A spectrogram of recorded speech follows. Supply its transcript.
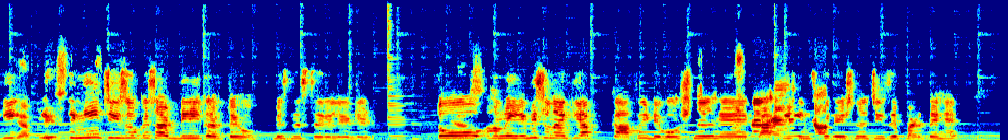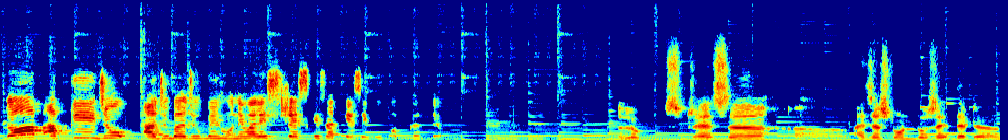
कि इतनी चीज़ों के साथ डील करते हो बिज़नेस से रिलेटेड तो yes. हमने ये भी सुना है कि आप काफ़ी डिवोशनल है काफ़ी इंस्पिरेशनल चीज़ें पढ़ते हैं। तो आप आपके जो आजू बाजू में होने वाले स्ट्रेस के साथ कैसे कोप अप करते हो? Look stress uh, uh, i just want to say that uh,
